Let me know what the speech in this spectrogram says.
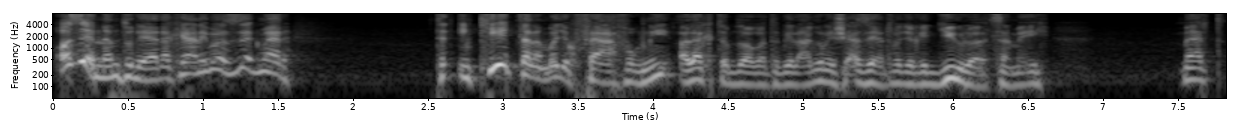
Azért nem tud érdekelni, azért, mert tehát én képtelen vagyok felfogni a legtöbb dolgot a világon, és ezért vagyok egy gyűlölt személy, mert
